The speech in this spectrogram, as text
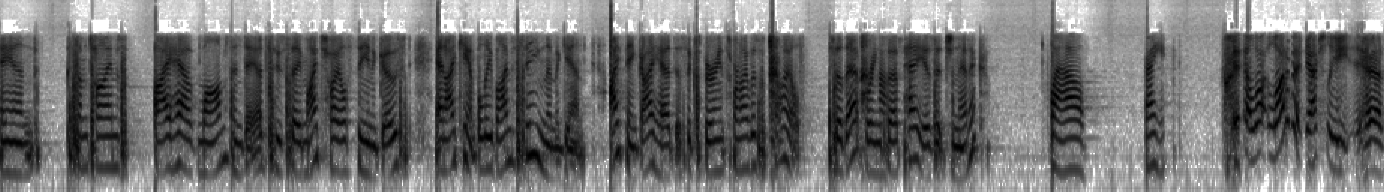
and sometimes I have moms and dads who say my child's seeing a ghost, and I can't believe I'm seeing them again. I think I had this experience when I was a child. So that brings up, hey, is it genetic? Wow. Right. A lot, a lot of it actually has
